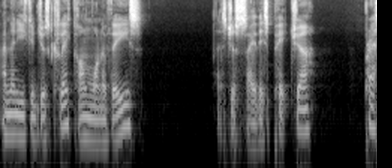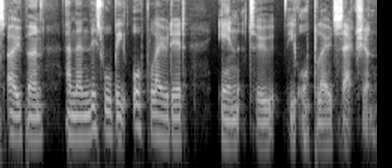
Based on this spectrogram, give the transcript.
And then you can just click on one of these. Let's just say this picture, press open, and then this will be uploaded into the upload section.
